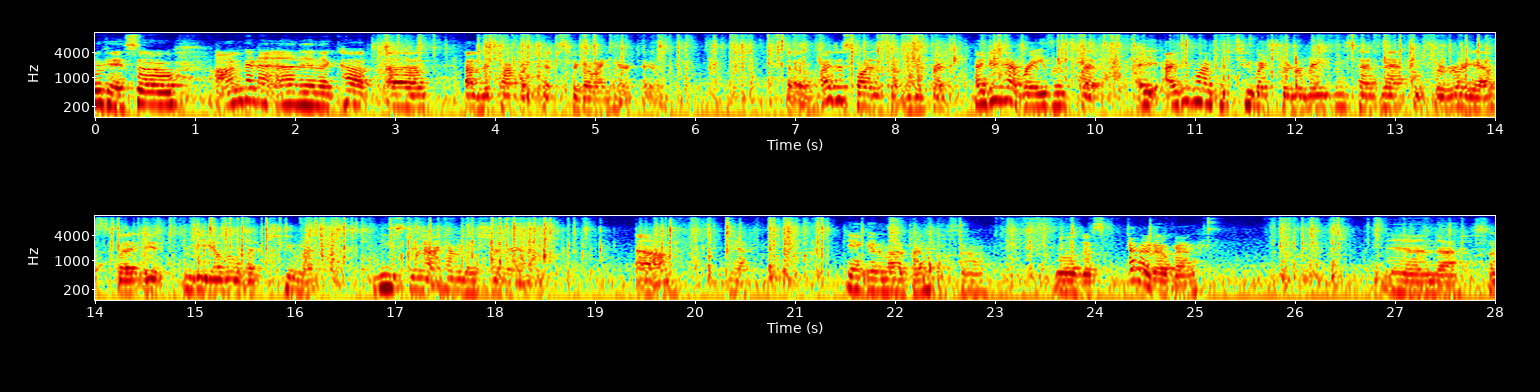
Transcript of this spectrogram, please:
Okay, so I'm gonna add in a cup of, of the chocolate chips to go in here too. So I just wanted something different. I do have raisins, but I, I didn't want to put too much sugar. Raisins has natural sugar, yes, but it can be a little bit too much. These do not have any sugar in them. Um, yeah, can't get them open, so we'll just cut it open. And uh, so,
